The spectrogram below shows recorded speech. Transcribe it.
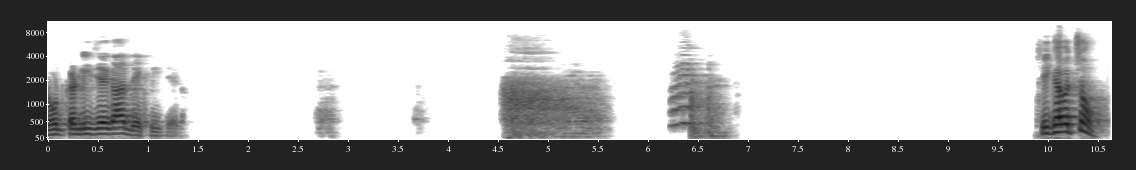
नोट कर लीजिएगा, देख लीजिएगा। ठीक है बच्चों?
